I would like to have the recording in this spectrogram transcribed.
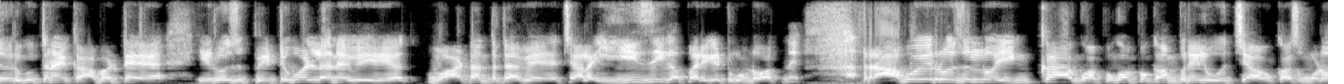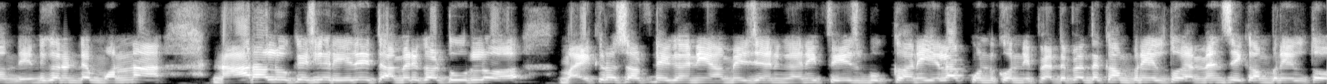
జరుగుతున్నాయి కాబట్టే ఈ రోజు పెట్టుబడులు అనేవి వాటంతట అవే చాలా ఈజీగా పరిగెట్టుకుంటూ వస్తున్నాయి. రాబోయే రోజుల్లో ఇంకా గొప్ప గొప్ప కంపెనీలు వచ్చే అవకాశం కూడా ఉంది. ఎందుకంటే మొన్న నారా లోకేష్ గారు ఏదైతే అమెరికా టూర్లో మైక్రోసాఫ్టే కానీ అమెజాన్ కానీ ఫేస్బుక్ కానీ ఇలా కొన్ని కొన్ని పెద్ద పెద్ద కంపెనీలతో ఎంఎన్సీ కంపెనీలతో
